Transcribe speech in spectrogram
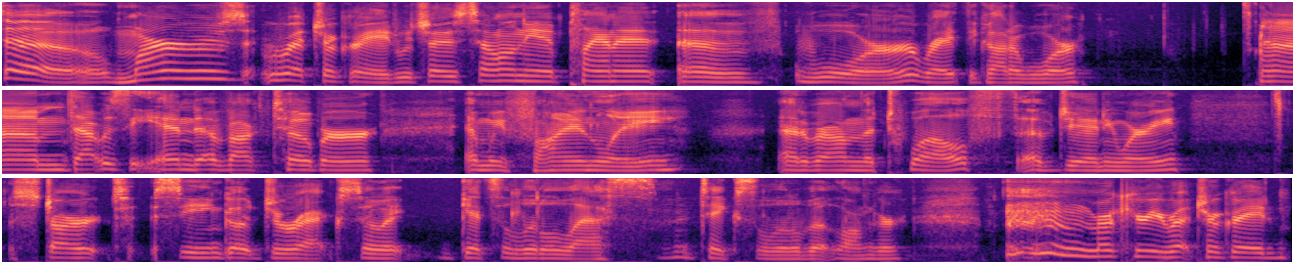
So, Mars retrograde, which I was telling you, planet of war, right? The god of war. Um, that was the end of October, and we finally, at around the 12th of January, start seeing go direct. So it gets a little less, it takes a little bit longer. Mercury retrograde,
